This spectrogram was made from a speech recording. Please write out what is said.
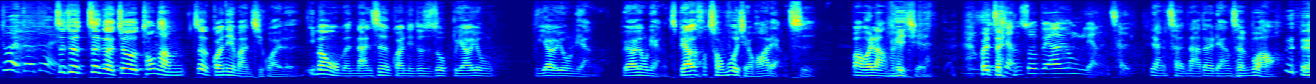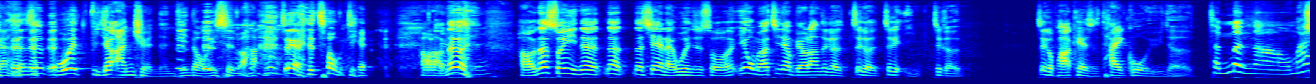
对对对，这就这个就通常这个观念蛮奇怪的。一般我们男生的观念都是说不要用不要用两不要用两次，不要重复钱花两次，不然会浪费钱。会想说不要用两层，两层啊，对，两层不好，两层是不会比较安全的，你听懂我意思吧？这个还是重点。好了，那个好，那所以那那那现在来问就是说，因为我们要尽量不要让这个这个这个影这个。这个 podcast 太过于的沉闷呐，我们还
